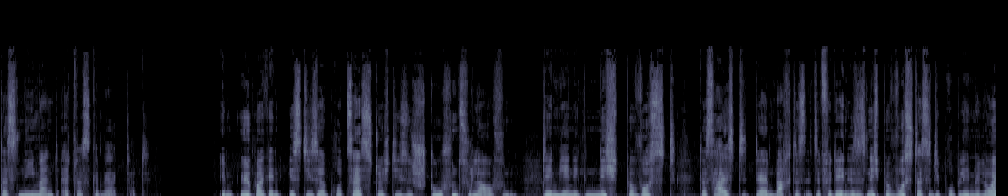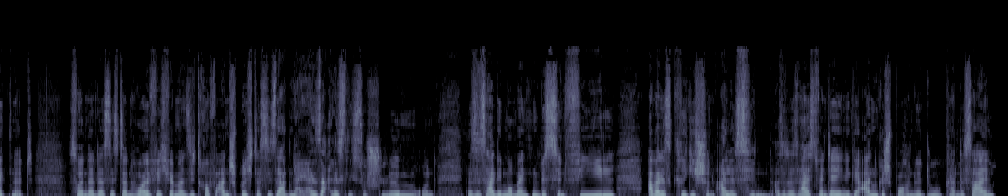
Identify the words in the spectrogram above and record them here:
dass niemand etwas gemerkt hat. Im Übrigen ist dieser Prozess, durch diese Stufen zu laufen, demjenigen nicht bewusst. Das heißt, der macht es, für den ist es nicht bewusst, dass er die Probleme leugnet, sondern das ist dann häufig, wenn man sie darauf anspricht, dass sie sagen, naja, ist alles nicht so schlimm und das ist halt im Moment ein bisschen viel, aber das kriege ich schon alles hin. Also das heißt, wenn derjenige angesprochen wird, du, kann das sein,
